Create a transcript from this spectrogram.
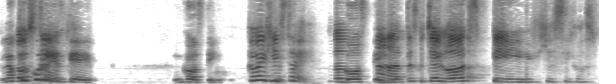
lo que ocurre es que ghosting, ¿Cómo dijiste? Ghosting. Ah, te escuché ghosting. Yo sí, ghosting.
